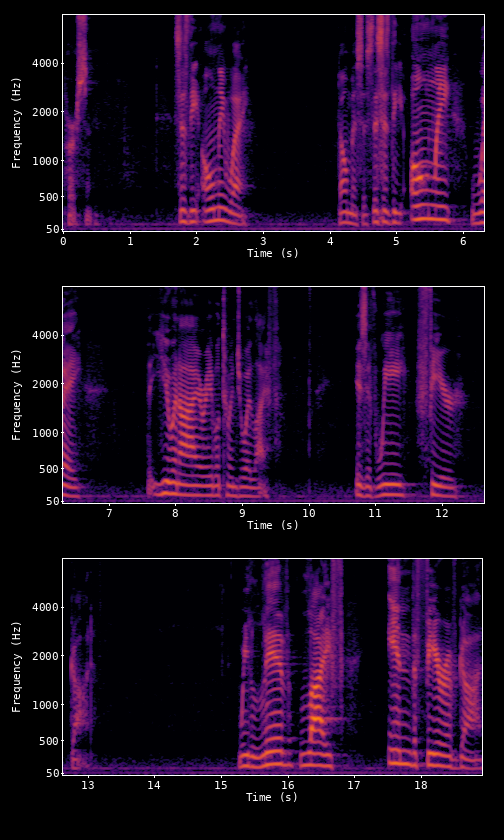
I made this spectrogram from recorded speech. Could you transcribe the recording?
person. This is the only way. Don't miss this. This is the only way that you and I are able to enjoy life is if we fear God. We live life in the fear of God,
